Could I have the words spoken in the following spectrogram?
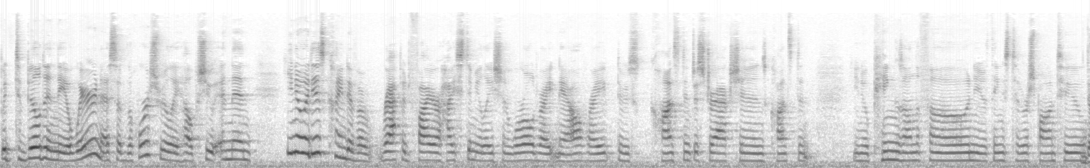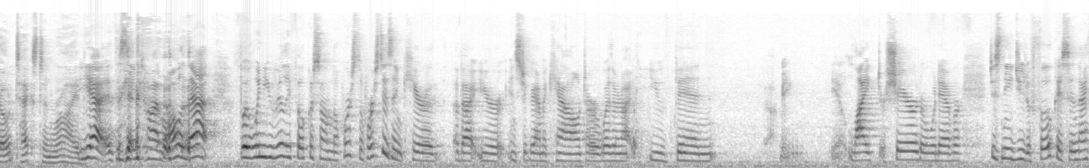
but to build in the awareness of the horse really helps you. And then, you know, it is kind of a rapid fire, high stimulation world right now, right? There's constant distractions, constant you know, pings on the phone, you know, things to respond to. Don't text and ride. Yeah, at the same time, all of that. But when you really focus on the horse, the horse doesn't care about your Instagram account or whether or not you've been, I mean, you know, liked or shared or whatever. Just need you to focus, and I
